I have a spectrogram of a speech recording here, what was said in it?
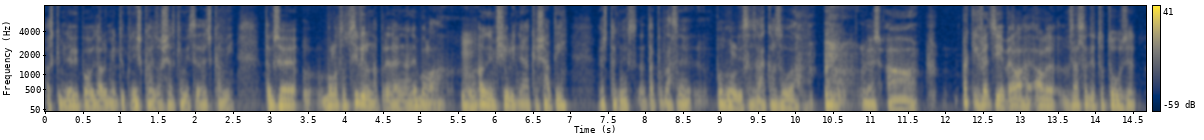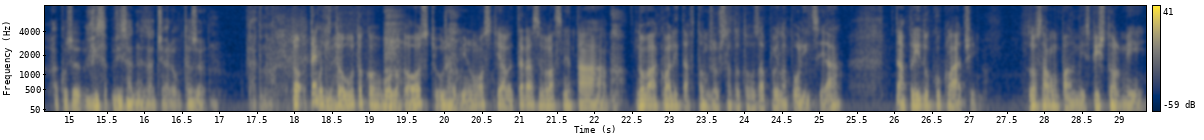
až kým nevypovedali mi tú knižku aj so všetkými CD-čkami. Takže e, bola to civilná predajňa, nebola. Mm. Oni im šili nejaké šaty, vieš, tak, nech, tak vlastne podvolili sa zákazu a vieš, a takých vecí je veľa, ale v zásade toto už je akože vys, vysadne za čiarou, takže tak no. No, takýchto útokov bolo dosť, už aj v minulosti, ale teraz je vlastne tá nová kvalita v tom, že už sa do toho zapojila polícia a prídu kukláči so samopálmi, s pištolmi,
